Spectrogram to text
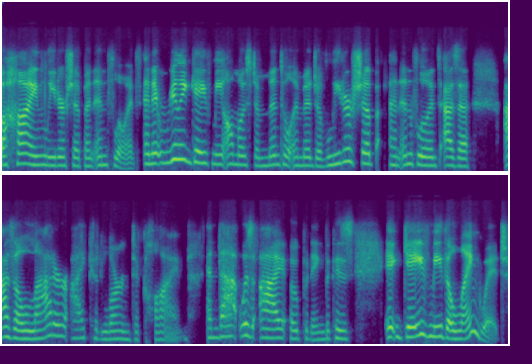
behind leadership and influence and it really gave me almost a mental image of leadership and influence as a as a ladder i could learn to climb and that was eye opening because it gave me the language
